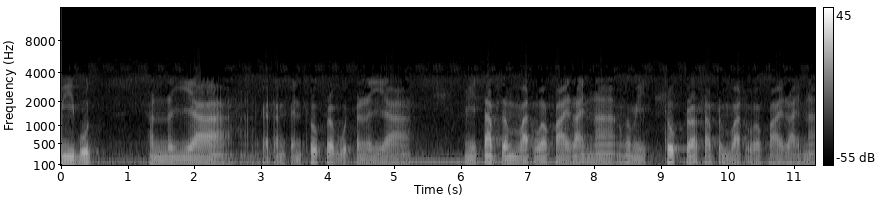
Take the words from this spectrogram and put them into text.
มีบุตรภรรยา ก็ต้องเป็นทุกข์เพราะบุตรภรรยา มีทรัพย์สมบัติวัวควายไร่นามันก็มีทุกข์เพราะทรัพย์สมบัติวัวควายไร่นา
